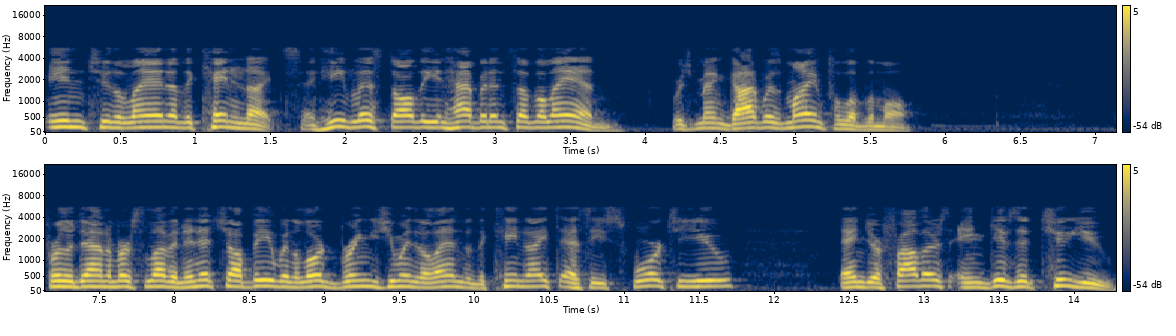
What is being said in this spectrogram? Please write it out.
into the land of the Canaanites, and he lists all the inhabitants of the land which meant God was mindful of them all. Further down in verse 11, And it shall be when the Lord brings you into the land of the Canaanites, as he swore to you and your fathers, and gives it to you.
